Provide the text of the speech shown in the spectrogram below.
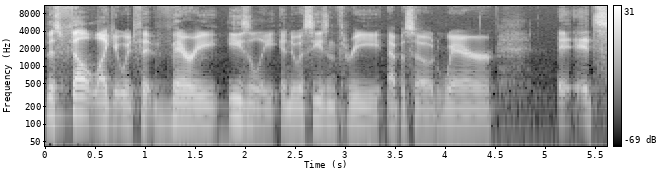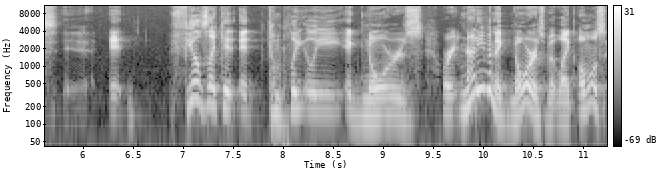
this felt like it would fit very easily into a season three episode where it, it's it feels like it, it completely ignores, or not even ignores, but like almost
